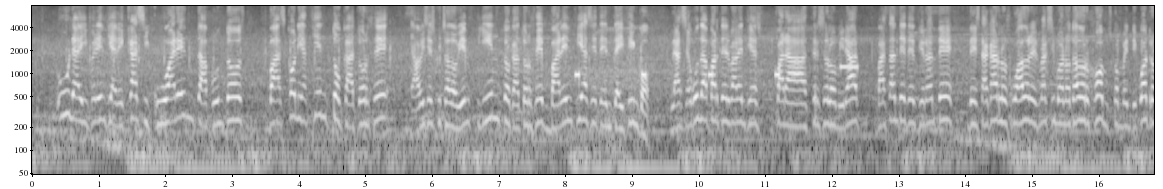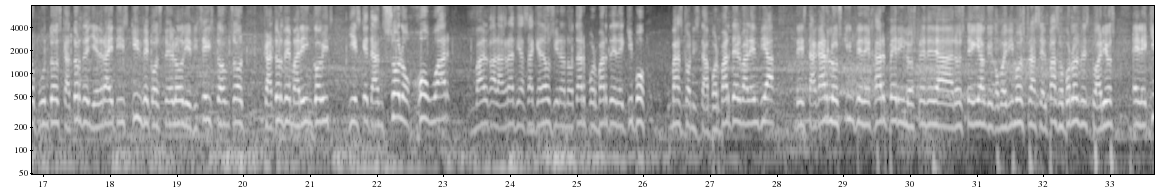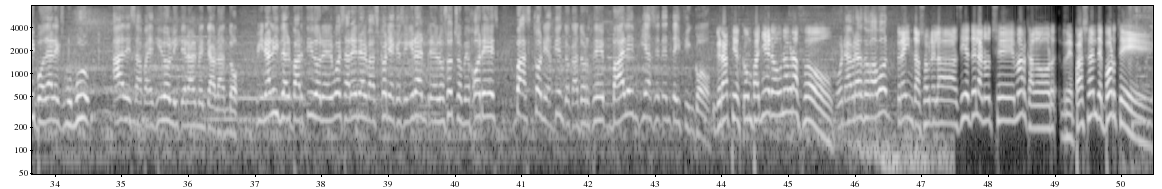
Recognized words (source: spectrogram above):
Una diferencia de casi 40 puntos. Basconia 114. Habéis escuchado bien, 114, Valencia 75. La segunda parte del Valencia es para hacérselo mirar. Bastante decepcionante. Destacar los jugadores máximo anotador Holmes con 24 puntos, 14 Yedraitis, 15 Costello, 16 Thompson, 14 Marinkovic. Y es que tan solo Howard, valga la gracia, se ha quedado sin anotar por parte del equipo vasconista. Por parte del Valencia, destacar los 15 de Harper y los 13 de Arostegui, aunque como decimos, tras el paso por los vestuarios, el equipo de Alex Mumbu ha desaparecido literalmente hablando. Finaliza el partido en el Bues Arena, el Vasconia que seguirá entre los ocho mejores. Vasconia 114, Valencia 75. Gracias, compañero. Un abrazo. Un abrazo, Gabón. 30 sobre las 10 de la noche. Marcador. Repasa el deporte.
